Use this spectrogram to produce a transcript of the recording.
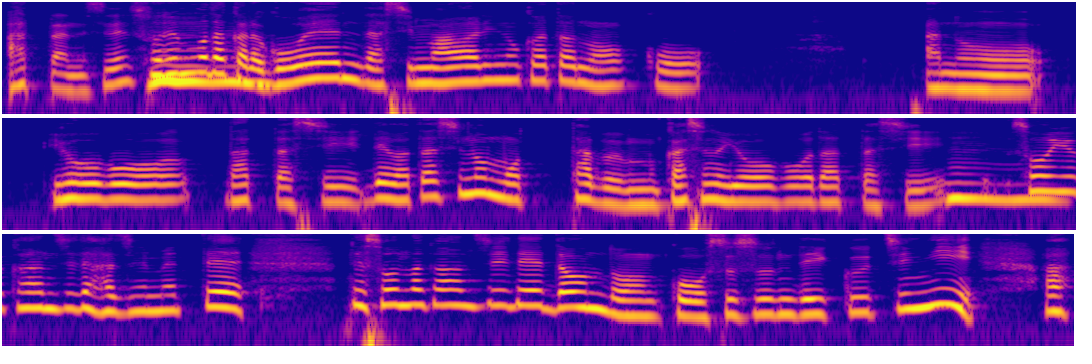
あったんですね。それもだからご縁だし、周りの方の、こう、あの、要望だったし、で、私のも多分昔の要望だったし、うんうん、そういう感じで始めて、で、そんな感じでどんどんこう進んでいくうちに、あ、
